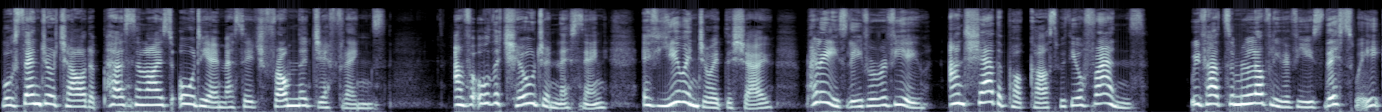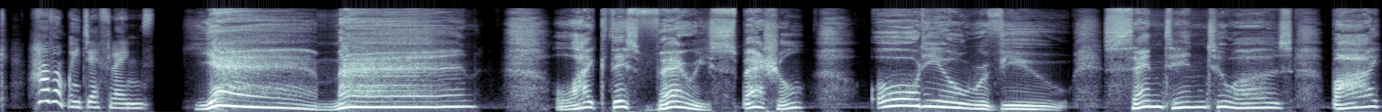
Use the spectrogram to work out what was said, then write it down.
we'll send your child a personalised audio message from the Jifflings. And for all the children listening, if you enjoyed the show, please leave a review and share the podcast with your friends. We've had some lovely reviews this week, haven't we, Jifflings? Yeah, man. Like this very special audio review sent in to us by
